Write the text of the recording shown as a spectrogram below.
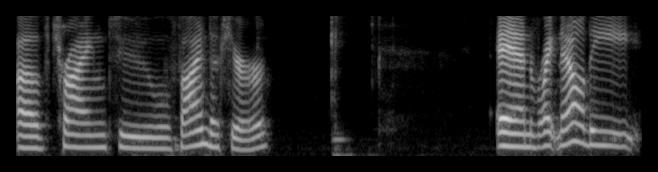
of trying to find a cure. And right now the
